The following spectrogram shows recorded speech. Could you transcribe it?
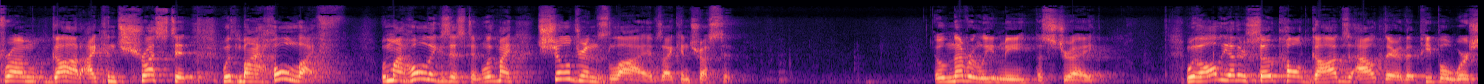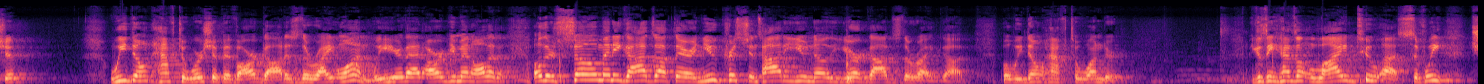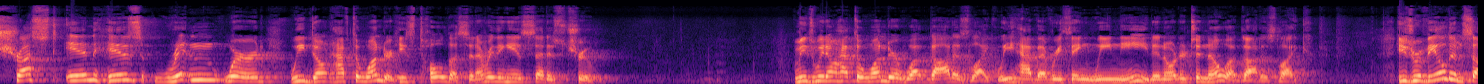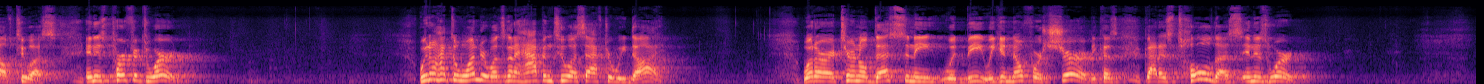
from God. I can trust it with my whole life. With my whole existence, with my children's lives, I can trust it. It will never lead me astray. With all the other so called gods out there that people worship, we don't have to worship if our God is the right one. We hear that argument all the time. Oh, there's so many gods out there, and you Christians, how do you know that your God's the right God? Well, we don't have to wonder because he hasn't lied to us. If we trust in his written word, we don't have to wonder. He's told us, and everything he has said is true. It means we don't have to wonder what God is like. We have everything we need in order to know what God is like. He's revealed himself to us in his perfect word. We don't have to wonder what's going to happen to us after we die what our eternal destiny would be. We can know for sure because God has told us in His Word.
